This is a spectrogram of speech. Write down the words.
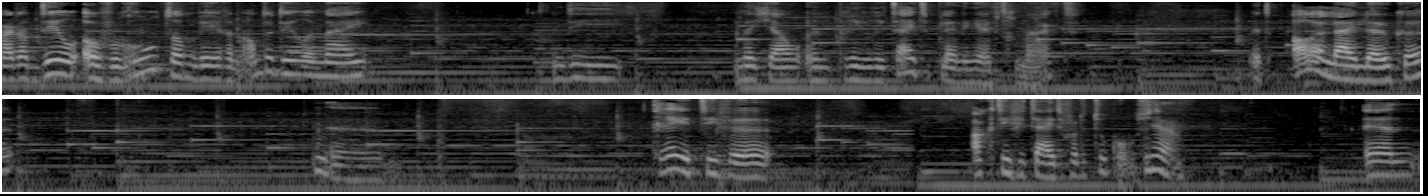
Maar dat deel overroelt dan weer een ander deel in mij. Die met jou een prioriteitenplanning heeft gemaakt. Met allerlei leuke eh, creatieve activiteiten voor de toekomst. Ja. En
